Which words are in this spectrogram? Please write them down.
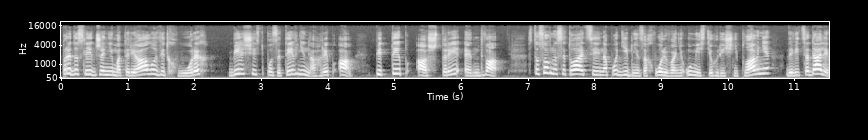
При дослідженні матеріалу від хворих більшість позитивні на грип А, підтип H3N2. Стосовно ситуації на подібні захворювання у місті Горішні Плавні, дивіться далі.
